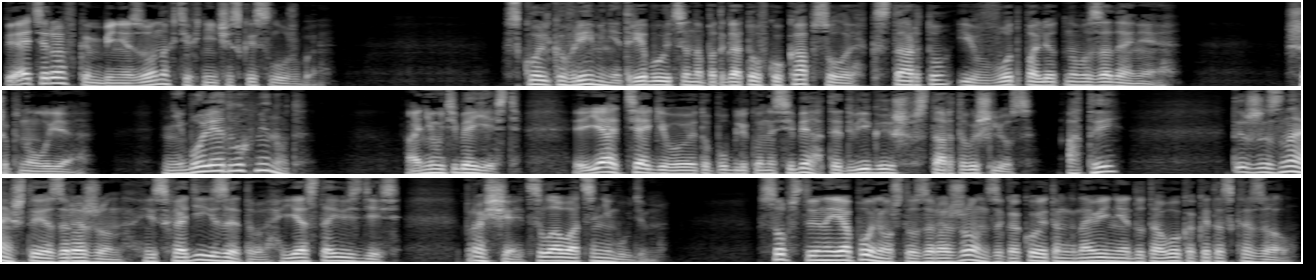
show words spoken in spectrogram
Пятеро в комбинезонах технической службы. «Сколько времени требуется на подготовку капсулы к старту и ввод полетного задания?» — шепнул я. «Не более двух минут. Они у тебя есть. Я оттягиваю эту публику на себя, ты двигаешь в стартовый шлюз. А ты? Ты же знаешь, что я заражен. Исходи из этого, я остаюсь здесь. Прощай, целоваться не будем». Собственно, я понял, что заражен за какое-то мгновение до того, как это сказал.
